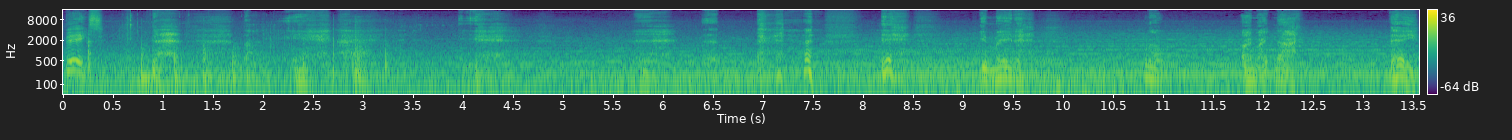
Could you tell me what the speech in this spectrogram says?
Biggs! You made it. No, I might not. Hey,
